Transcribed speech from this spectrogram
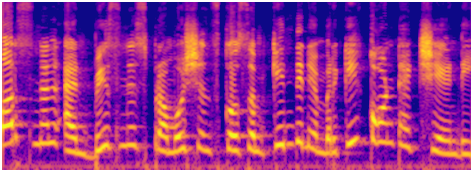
పర్సనల్ అండ్ బిజినెస్ ప్రమోషన్స్ కోసం కింది నెంబర్కి కాంటాక్ట్ చేయండి.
